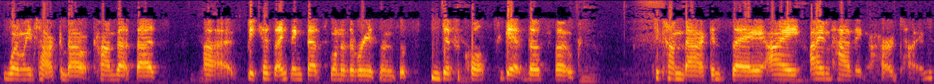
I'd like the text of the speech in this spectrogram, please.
when we talk about combat vets, uh, because I think that's one of the reasons it's difficult to get those folks to come back and say, I, I'm having a hard time.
